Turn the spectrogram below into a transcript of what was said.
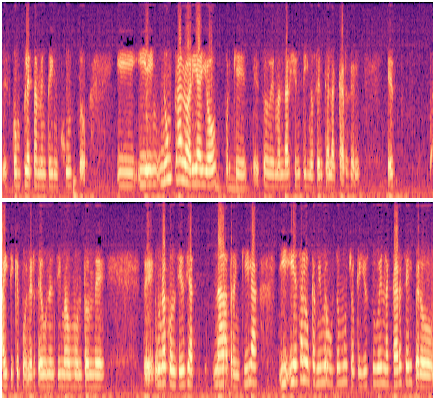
es completamente injusto, y, y nunca lo haría yo, porque eso de mandar gente inocente a la cárcel es hay sí que ponerse uno encima un montón de, una conciencia nada tranquila. Y, y, es algo que a mí me gustó mucho, que yo estuve en la cárcel, pero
